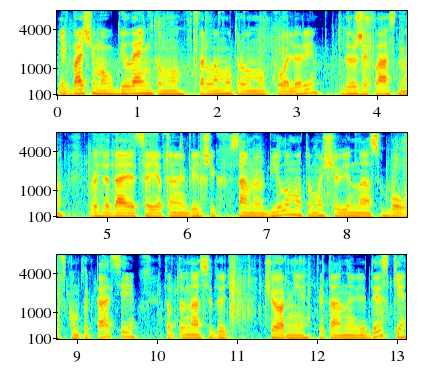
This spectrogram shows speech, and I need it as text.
Як бачимо, в біленькому перламутровому кольорі. Дуже класно виглядає цей автомобільчик саме в білому, тому що він у нас в боус комплектації. Тобто у нас ідуть чорні титанові диски,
